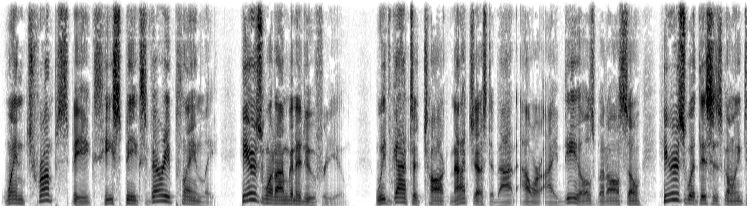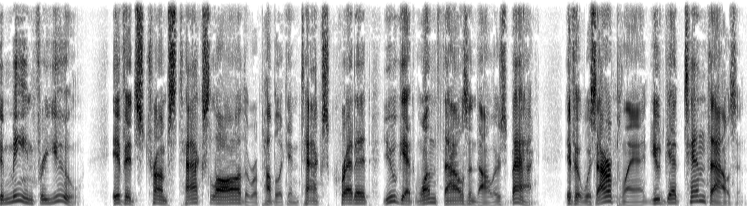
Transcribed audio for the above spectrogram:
When Trump speaks, he speaks very plainly. Here's what I'm going to do for you. We've got to talk not just about our ideals, but also here's what this is going to mean for you. If it's Trump's tax law, the Republican tax credit, you get $1,000 back. If it was our plan, you'd get 10,000.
